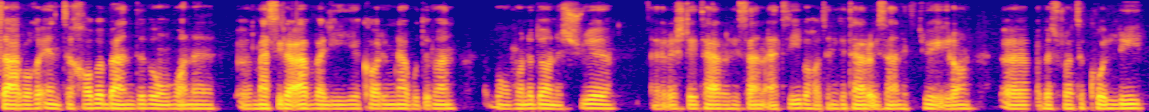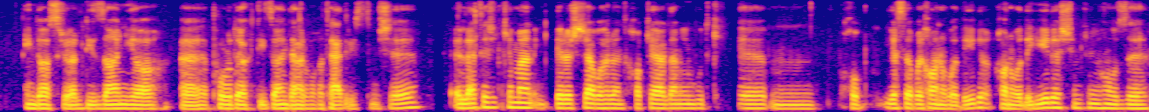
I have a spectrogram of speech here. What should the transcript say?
در واقع انتخاب بنده به عنوان مسیر اولیه کاریم نبوده. من به عنوان دانشجوی رشته طراحی صنعتی به خاطر اینکه طراحی صنعتی توی ایران به صورت کلی industrial design یا product design در واقع تدریس میشه. علتش این که من گرایش جواهر رو انتخاب کردم این بود که خب یه سابقه خانوادگی خانوادگی داشتیم تو این حوزه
